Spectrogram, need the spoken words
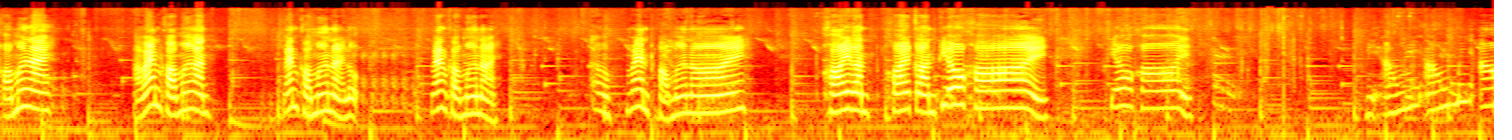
ขอมือหน่อยเอาแว่นขอมือกันแว่นขอมือหน่อยลูกแว่นขอมือหน่อยเอาแว่นขอมือหน่อย คอยก่อนคอยก่อนพี่โอคอยพี่โอคอยไม่เอาไม่เอาไม่เอา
